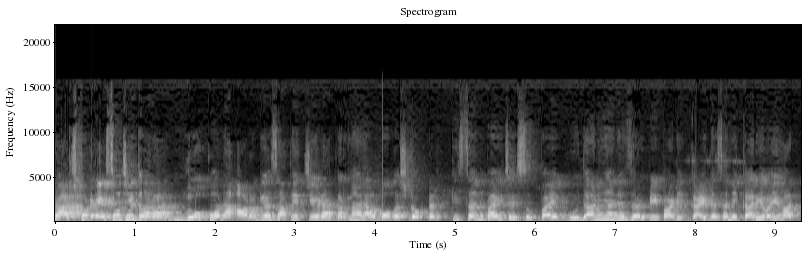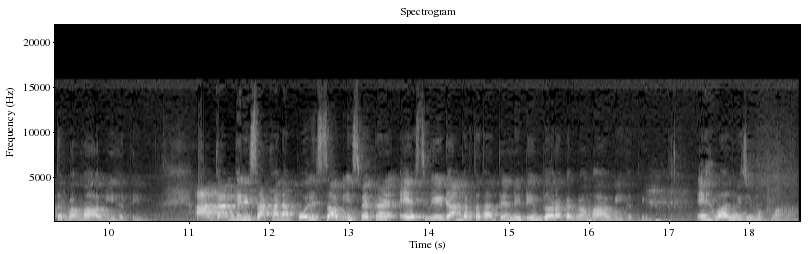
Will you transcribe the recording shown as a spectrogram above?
Rajkot SOG દ્વારા લોકોના આરોગ્ય સાથે ચેડા કરનારા બોગસ ડોક્ટર કિશનભાઈ જયસુખભાઈ ગોદાણિયાને ઝડપી પાડી કાયદેસરની કાર્યવાહી હાથ ધરવામાં આવી હતી. આ કામગીરી શાખાના police sub inspector S V Dangar તથા તેમની ટીમ દ્વારા કરવામાં આવી હતી. અહેવાલ વિજય મકવાણા.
